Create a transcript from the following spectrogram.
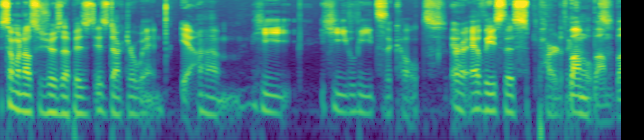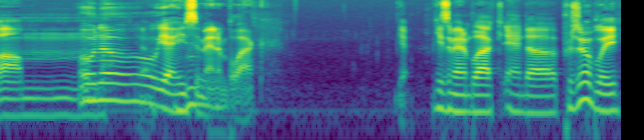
someone else who shows up is, is Dr. Wynn. Yeah. Um, he, he leads the cult, Yeah. or at least this part of the bum cult. bum bum. oh no. Yeah, he's the Mhm. man in black. Yep, he's a man in black, and uh, presumably,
